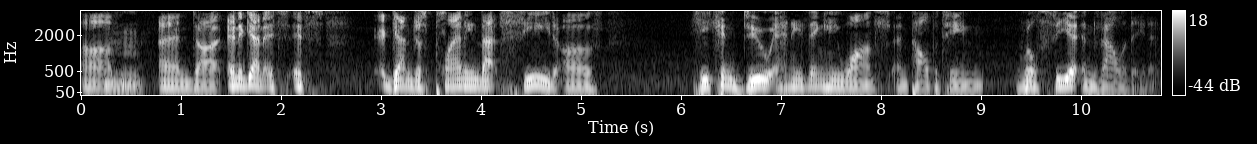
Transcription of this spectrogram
Um, mm-hmm. And uh, and again, it's it's again just planting that seed of he can do anything he wants, and Palpatine will see it and validate it.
